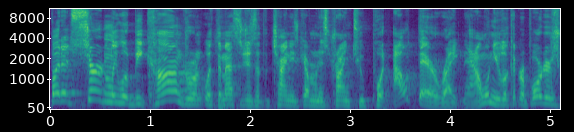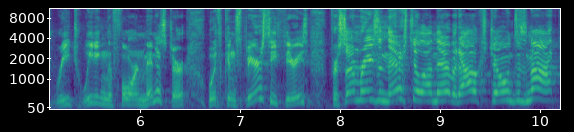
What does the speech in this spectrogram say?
but it certainly would be congruent with the messages that the Chinese government is trying to put out there right now. When you look at reporters retweeting the foreign minister with conspiracy theories, for some reason they're still on there, but Alex Jones is not.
